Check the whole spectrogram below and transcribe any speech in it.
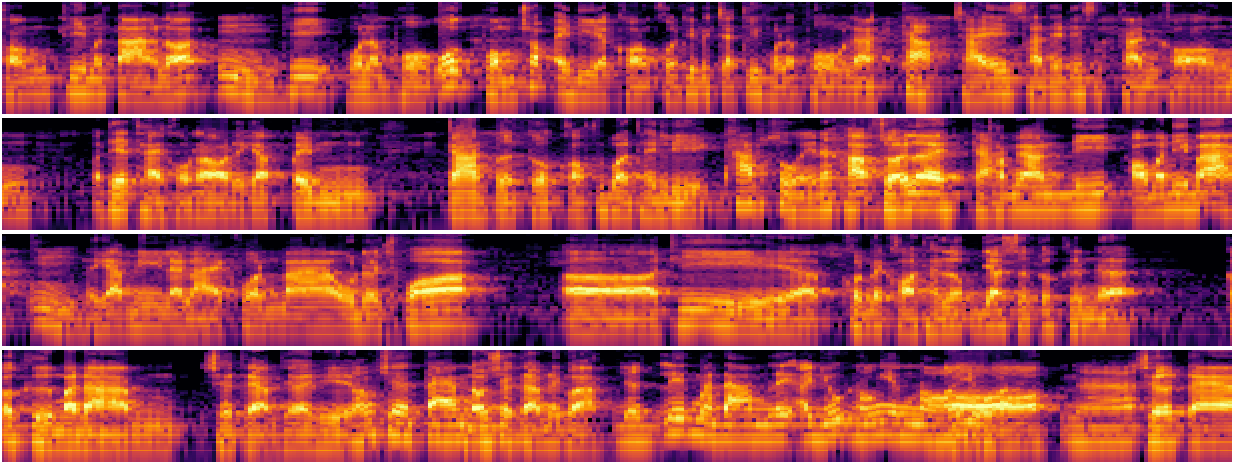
ของทีมต่างๆเนาะอืมที่หัวลำโพงโอ้ผมชอบไอเดียของคนที่ไปจัดที่หัวลำโพงนะครับใช้สถานที่ที่สำคัญของประเทศไทยของเรานะครับเป็นการเปิดตัวของฟุตบอลไทยลีก ภาพสวยนะ ภาพสวยเลยครับทำงานดีออกมาดีมากอืมนะครับมีหลายๆ คนมาโอ้โดยเฉพาะเอ่อที่คนไปขอถ่ายรูปเยอะสุดก็คือเนอะ ก็คือมาดามเชอร์แตมใช่ไหมพี่ น้องเชอร์แตมน้องเชอร์แตมดีกว่าอย่าเรียกมาดามเลยอายุน้องยังน้อยอยู่อะอ๋อนะฮะเชอร์แตม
